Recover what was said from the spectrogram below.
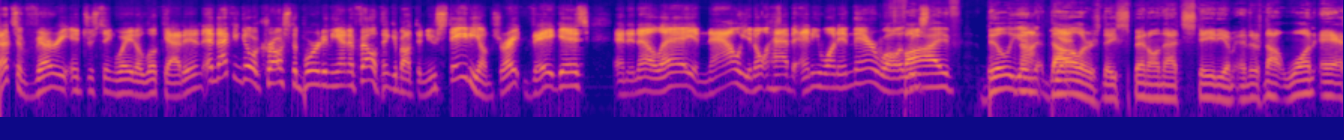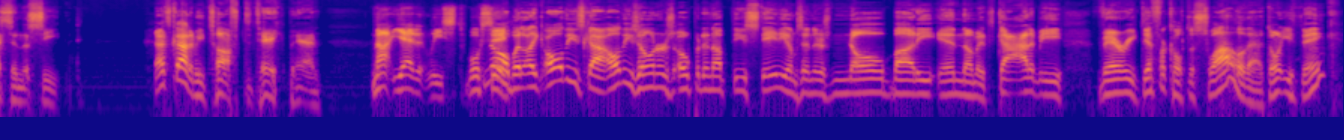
That's a very interesting way to look at it. And, and, that can go across the board in the NFL. Think about the new stadiums, right? Vegas and in LA. And now you don't have anyone in there. Well, five billion dollars they spent on that stadium, and there's not one ass in the seat. That's got to be tough to take, man. Not yet, at least. We'll see. No, but like all these guys, all these owners opening up these stadiums, and there's nobody in them. It's got to be very difficult to swallow that, don't you think?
